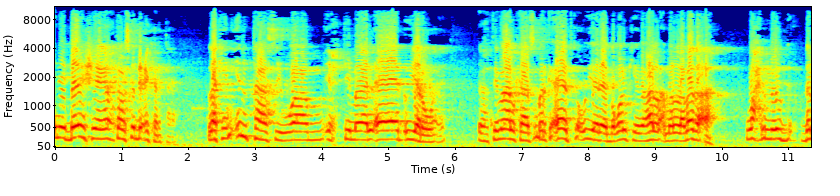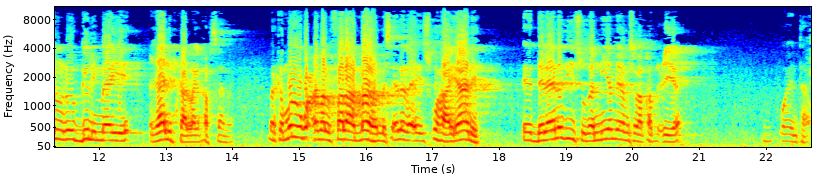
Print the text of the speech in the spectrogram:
inay been sheegaan xataa waa iska dhici kartaa. Laakiin intaasi waa ixtimaal aada u yar waayo ixtimaalkaas marka aadka u yaree boqolkiiba hal ama labada ah wax loo dan loo geli maaye haalibkaa laga qabsana. Marka ma lagu camal falaa maaha mas'alada ay isku haayaane ee dalaaladiisu danniya miya mise waa qadciya? Waa intaa.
